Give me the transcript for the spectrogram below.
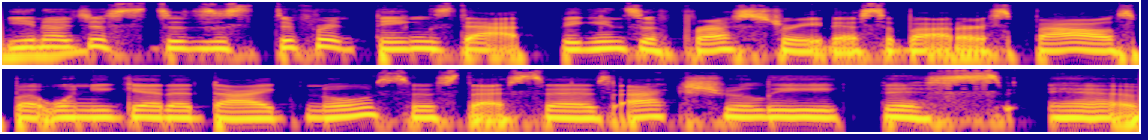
you know mm-hmm. just just different things that begins to frustrate us about our spouse but when you get a diagnosis that says actually this uh,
